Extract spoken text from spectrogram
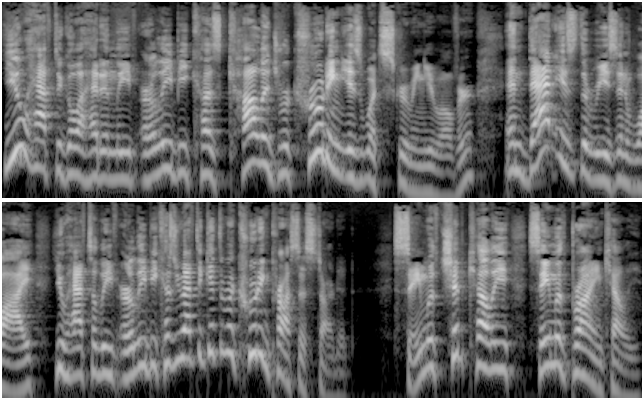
You have to go ahead and leave early because college recruiting is what's screwing you over. And that is the reason why you have to leave early because you have to get the recruiting process started. Same with Chip Kelly, same with Brian Kelly.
